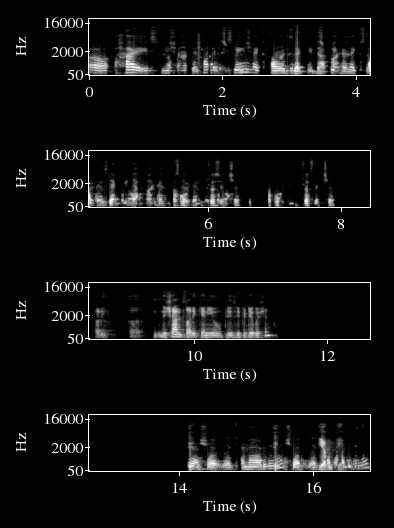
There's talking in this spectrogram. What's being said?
Uh, hi, it's Nishant. Like, can you explain like how exactly Dapr helps like, how exactly Dapr helps the whole infrastructure, the whole infrastructure. Sorry, uh, Nishant. Sorry, can you please repeat your question? Yeah, sure. Like, am I audible now? Sure. Like, Yep, am I yep. audible now?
